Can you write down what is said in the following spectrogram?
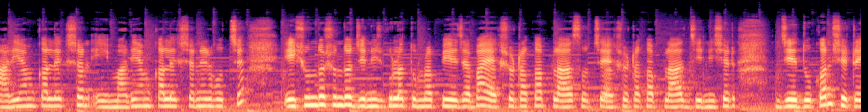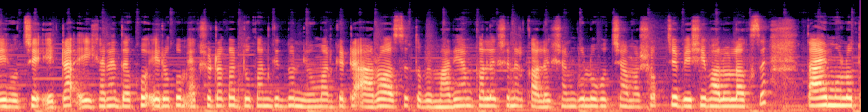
মারিয়াম কালেকশন এই মারিয়াম কালেকশনের হচ্ছে এই সুন্দর সুন্দর জিনিসগুলো তোমরা পেয়ে যাবা। একশো টাকা প্লাস হচ্ছে একশো টাকা প্লাস জিনিসের যে দোকান সেটাই হচ্ছে এটা। এইখানে দেখো এরকম একশো টাকার দোকান কিন্তু নিউ মার্কেটে আরও আছে। তবে মারিয়াম কালেকশনের কালেকশানগুলো হচ্ছে আমার সবচেয়ে বেশি ভালো লাগছে। তাই মূলত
